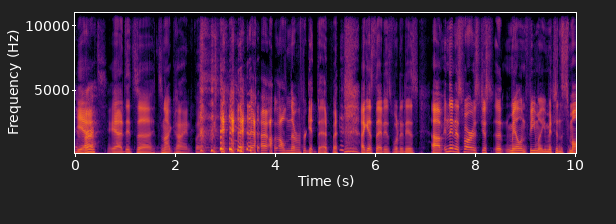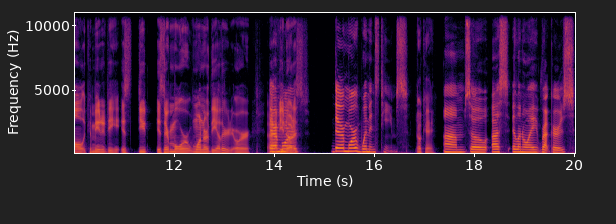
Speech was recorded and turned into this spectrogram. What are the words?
It yeah, hurts. yeah, it's uh, it's not kind, but I'll, I'll never forget that. But I guess that is what it is. Um, and then as far as just uh, male and female, you mentioned the small community. Is do you, is there more one or the other, or uh, have you more- noticed? There are more women's teams. Okay, Um, so us, Illinois, Rutgers,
